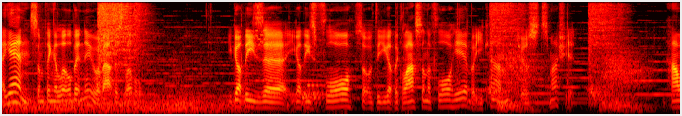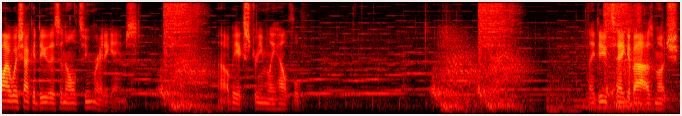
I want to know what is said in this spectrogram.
Again, something a little bit new about this level. You got these, uh, you got these floor, sort of, you got the glass on the floor here, but you can just smash it. How I wish I could do this in old Tomb Raider games. That would be extremely helpful. They do take about as much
